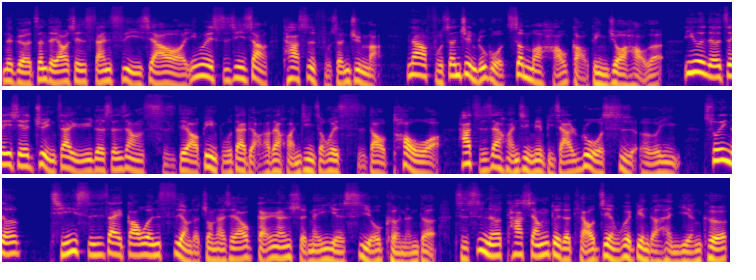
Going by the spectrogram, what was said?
那个真的要先三思一下哦，因为实际上它是腐生菌嘛。那腐生菌如果这么好搞定就好了，因为呢，这一些菌在鱼的身上死掉，并不代表它在环境中会死到透哦，它只是在环境里面比较弱势而已。所以呢。其实，在高温饲养的状态下，要感染水霉也是有可能的，只是呢，它相对的条件会变得很严苛，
